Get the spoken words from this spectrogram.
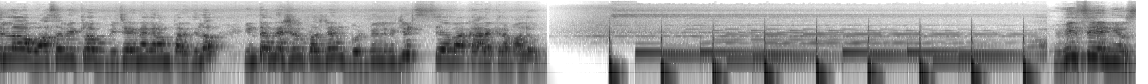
జిల్లా వాసవి క్లబ్ విజయనగరం పరిధిలో international president good will visits సేవా కార్యక్రమాలు. VCA news.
